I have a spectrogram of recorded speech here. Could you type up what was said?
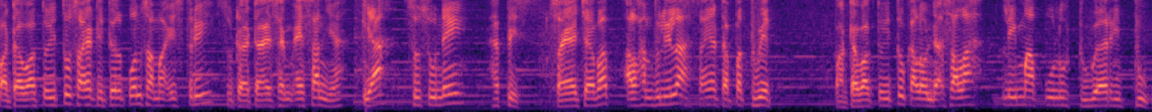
Pada waktu itu saya ditelepon sama istri, sudah ada SMS-an ya. Ya, susune habis. Saya jawab, Alhamdulillah saya dapat duit. Pada waktu itu kalau tidak salah 52 ribu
